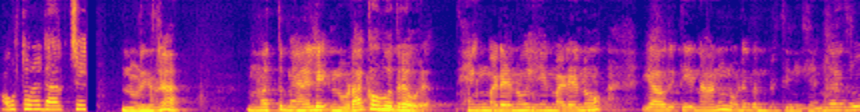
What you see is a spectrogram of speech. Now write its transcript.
ಅವ್ರು ಥೋಡ ಡಾರ್ಕ್ ಚೈ ನೋಡಿದ್ರ? ಮತ್ತು ಮೇಲೆ ನೋಡಾಕ ಹೋದ್ರ ಅವ್ರು. ಹೆಂಗೆ ಮಾಡ್ಯಾನೋ, ಏನು ಮಾಡ್ಯಾನೋ, ಯಾವ ರೀತಿ ನಾನು ನೋಡೇ ಬಂದ್ಬಿಡ್ತೀನಿ. ಹೆಂಗಾದರೂ?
